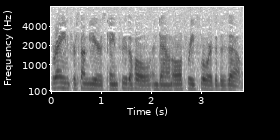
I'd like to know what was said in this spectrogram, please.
Rain for some years came through the hole and down all three floors of the Zell.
